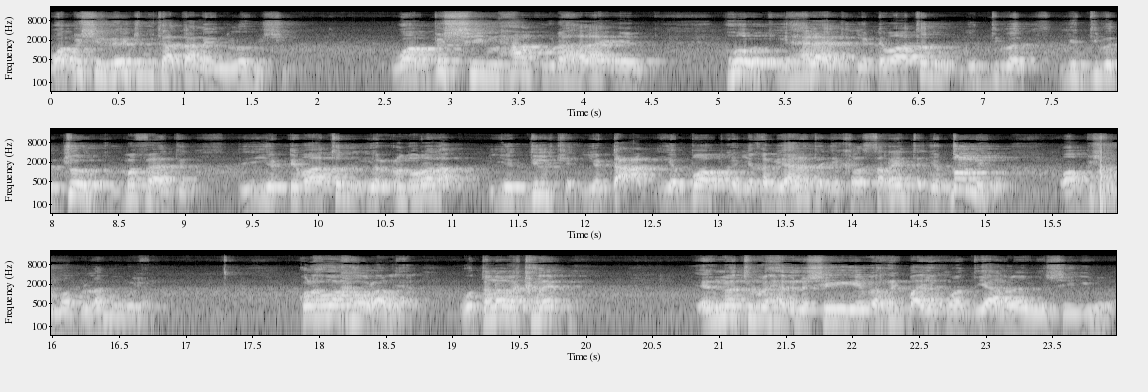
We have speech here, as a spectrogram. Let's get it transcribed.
waa bishii reer jabuuti haddaana naloo heshiiyo waa bishii maxaanku dhahdaa ee hoog iyo halaag iyo dhibaatadu iyo dibad iyo dibad joogku ma fahantay iyo dhibaatadu iyo cudurrada iyo dilka iyo dhacab iyo boobka iyo qabyaalada iyo kala sarraynta iyo dulmigu waa bishii noo bilaabmay weeyaan kolka waa ka walaalayaa. Waddanada kale edmonton waxaaba la sheegayaba rag baa iyakuna diyaar baa la sheegayaba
